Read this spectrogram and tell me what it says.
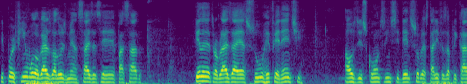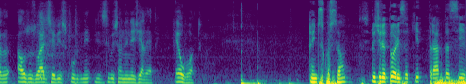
E, por fim, homologar os valores mensais a ser repassado pela Eletrobras à ESU referente aos descontos incidentes sobre as tarifas aplicáveis aos usuários de serviços públicos de distribuição de energia elétrica. É o voto. Em discussão. Senhores diretores, aqui trata-se,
